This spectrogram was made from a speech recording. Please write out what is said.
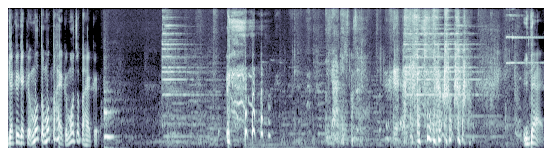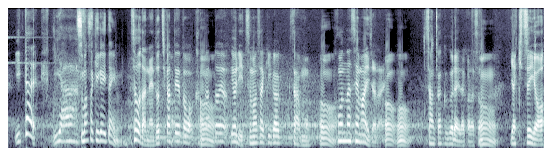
逆逆。もっともっと速く。もうちょっと速く。痛い。い痛い。いやつま先が痛いの？ーそうだね。どっちかっていうとかかとよりつま先がさもううん。こんな狭いじゃない。うんうん。三角ぐらいだからさ、いうん。やきついよ。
